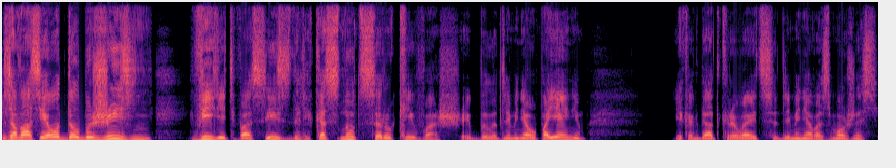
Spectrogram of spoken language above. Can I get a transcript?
За вас я отдал бы жизнь, Видеть вас издали, коснуться руки вашей было для меня упоением, и когда открывается для меня возможность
